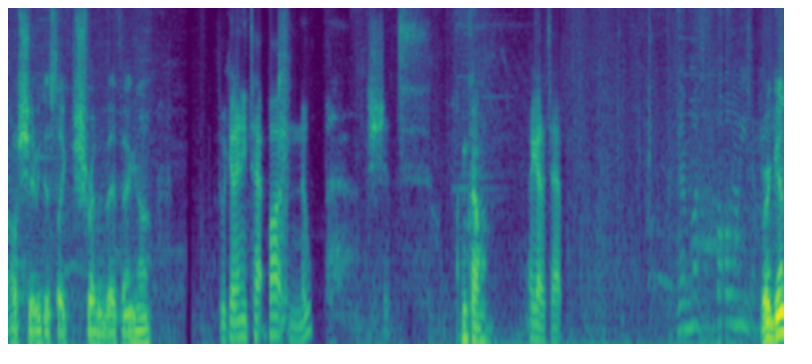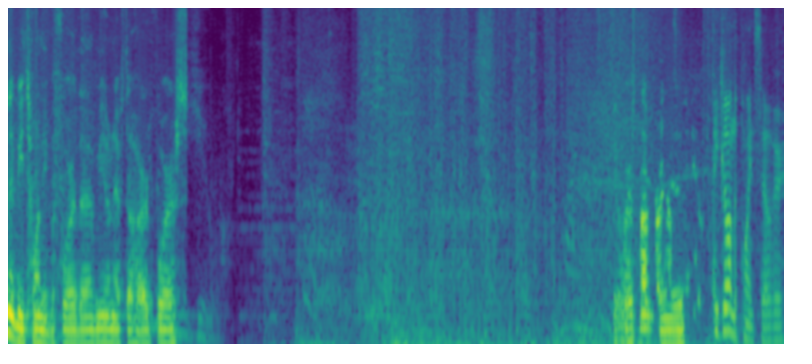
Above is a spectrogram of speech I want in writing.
Oh shit, we just like shredded that thing, huh? Do we got any tap bot? Nope. Shit. I'm coming. I got a tap. There must always be We're gonna be 20 before them. You don't have to hard force. you. Okay, Orphea, Hey, go on the point, Silver.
